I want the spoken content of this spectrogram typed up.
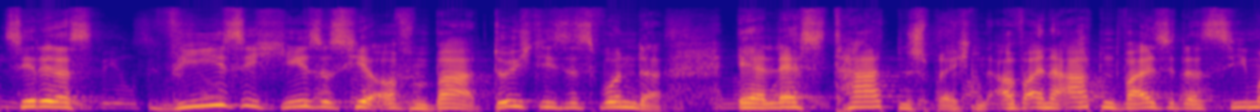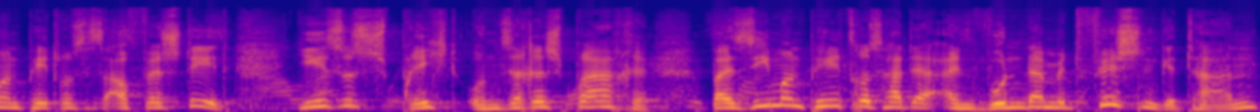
seht ihr das, wie sich Jesus hier offenbart durch dieses Wunder? Er lässt Taten sprechen auf eine Art und Weise, dass Simon Petrus es auch versteht. Jesus spricht unsere Sprache. Bei Simon Petrus hat er ein Wunder mit Fischen getan,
